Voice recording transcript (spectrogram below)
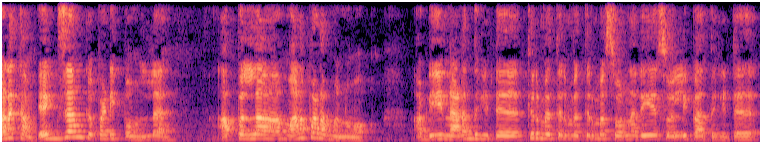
வணக்கம். எக்ஸாம்க்கு படிப்போம்ல. அப்பெல்லாம் மனப்பாடம் பண்ணுவோம். அப்படியே நடந்துக்கிட்டு திரும்ப திரும்ப திரும்ப சொன்னதையே சொல்லி பார்த்துக்கிட்டு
